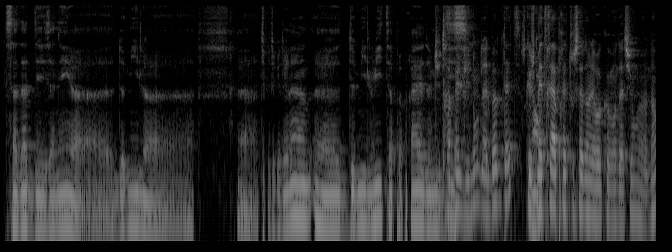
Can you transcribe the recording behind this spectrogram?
ça date des années euh, 2000, euh, euh, euh, 2008 à peu près. 2010. Tu te rappelles du nom de l'album peut-être? Parce que je mettrai après tout ça dans les recommandations, euh, non?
